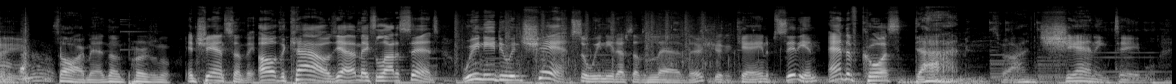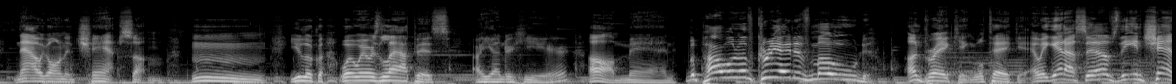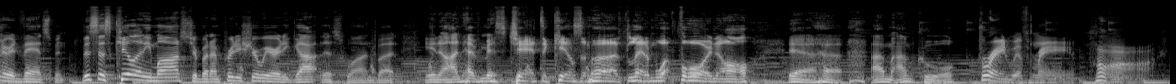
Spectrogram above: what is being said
Die! me. Sorry, man, nothing personal. Enchant something. Oh, the cows. Yeah, that makes a lot of sense. We need to enchant, so we need ourselves leather, sugarcane, obsidian, and of course, diamonds for our enchanting table. Now we're going to enchant something. Hmm, you look. Wait, where's Lapis? Are you under here? Oh man, the power of creative mode. Unbreaking, we'll take it. And we get ourselves the Enchanter advancement. This is kill any monster, but I'm pretty sure we already got this one. But, you know, I never miss a chance to kill some hubs, let them what for and all. Yeah, I'm, I'm cool. Trade with me.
